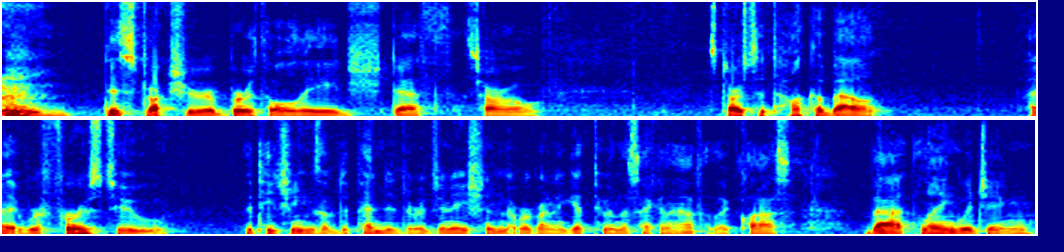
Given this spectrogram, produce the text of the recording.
this structure of birth, old age, death, sorrow starts to talk about, uh, it refers to the teachings of dependent origination that we're going to get to in the second half of the class. That languaging,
